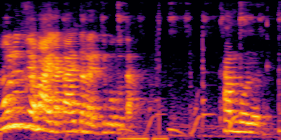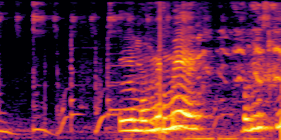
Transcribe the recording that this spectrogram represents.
बोलू तुझ्या मायला काय करायची बघू ता थांब बोलवते ए मम्मी मम्मी बघलीस की?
